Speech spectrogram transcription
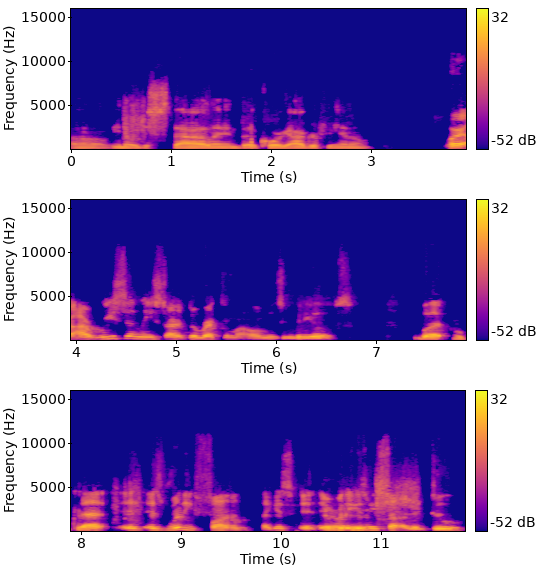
um, you know, just styling, the choreography in them. Where I recently started directing my own music videos, but okay. that it, it's really fun. Like it's it, it really yeah. gives me something to do.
